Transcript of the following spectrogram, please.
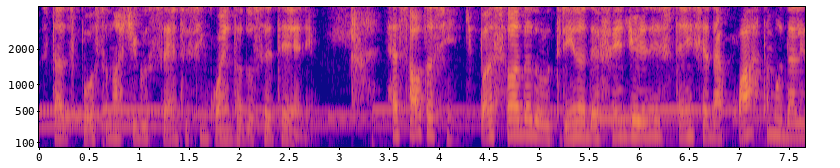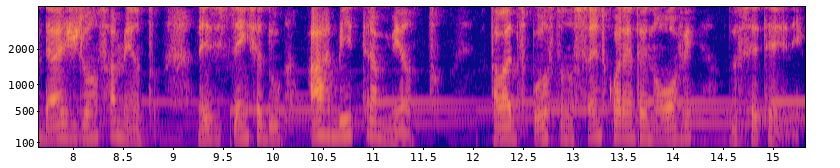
está disposto no artigo 150 do CTN. Ressalta-se que parcela da doutrina defende a existência da quarta modalidade de lançamento, na existência do arbitramento. Está lá disposto no 149 do CTN.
